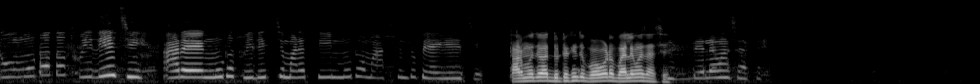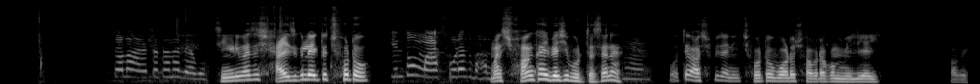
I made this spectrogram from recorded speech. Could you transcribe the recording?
দু মুঠো তো থুই দিয়েছি আর এক মুঠো থুই দিচ্ছি মানে তিন মুঠো মাছ কিন্তু পেয়ে গিয়েছি। তার মধ্যে আবার দুটো কিন্তু বড় বড় বালে মাছ আছে। বেলে মাছ আছে। চলো আরেকটা টানা দেবো। চিংড়ি মাছের সাইজগুলো একটু ছোট কিন্তু মাছ ভালো। মানে সংখ্যায় বেশি পড়তেছে না? হ্যাঁ। ওতে অসুবিধা নেই ছোট বড় সব রকম মিলিয়েই হবে।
